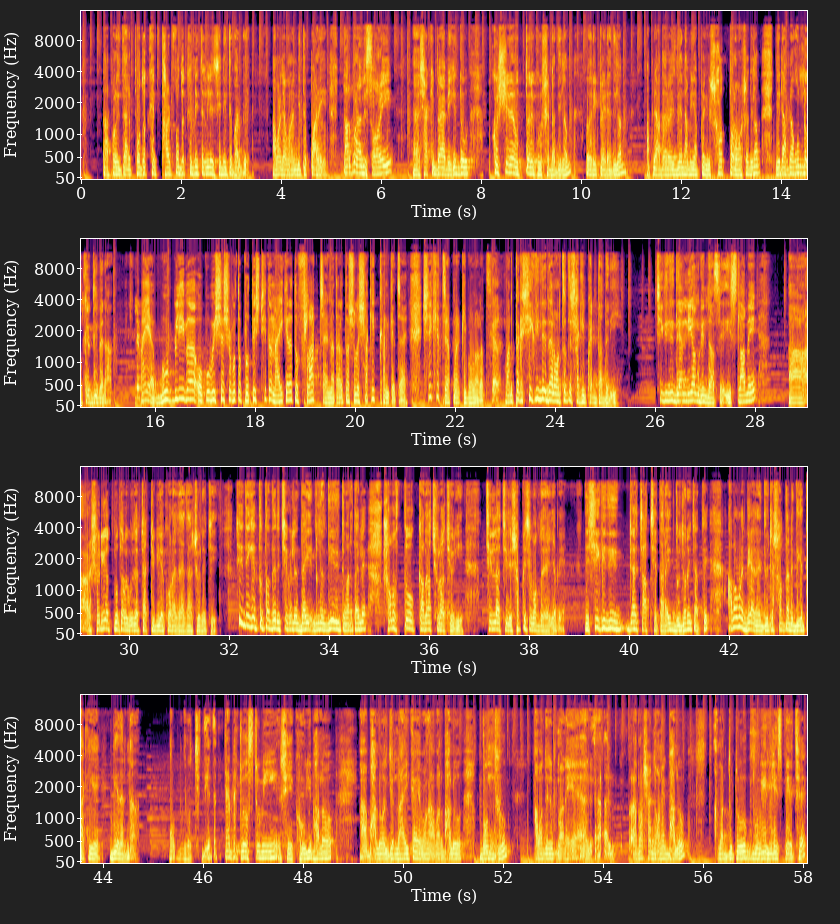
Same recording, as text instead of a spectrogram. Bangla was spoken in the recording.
তারপরে তার পদক্ষেপ থার্ড পদক্ষেপ নিতে গেলে সে নিতে পারবে। আমার যেমন নিতে পারে। তারপর আমি সরি সাকিব ভাই আমি কিন্তু কোশ্চেনের উত্তরে কোশ্চেনটা দিলাম রিপ্লাইটা দিলাম। আপনি আদারওয়াইজ দেন আমি আপনাকে সৎ পরামর্শ দিলাম যেটা আপনার অন্য কেউ দিবে না। ভাইয়া বুবলি বা অপবিশ্বাসের মতো প্রতিষ্ঠিত নায়িকারা তো ফ্ল্যাট চায় না তারা তো আসলে সাকিব খানকে চায়। সেক্ষেত্রে আপনার কি বলার আছে? মানে তাকে স্বীকৃতি দেওয়ার অর্থ তো সাকিব খান তাদেরই। স্বীকৃতি দেওয়ার নিয়ম কিন্তু আছে। ইসলামে শরীয়ত মোতাবেক বোঝা চারটি বিয়ে করা যায় যা শুনেছি। সেই দিকে তো তাদের ইচ্ছে করলে দায়ী- মানে দিয়ে দিতে পারে। তাহলে সমস্ত কাদা ছোড়াছড়ি চিল্লা চিল্লি সবকিছু বন্ধ হয়ে যাবে। স্বীকৃতি যা চাচ্ছে তারাই দুজনেই চাচ্ছে। আমার মনে দেওয়া যায় দুইটা সন্তানের দিকে তাকিয়ে দিয়ে দেন না। হচ্ছে দিয়ে দেন। ক্লোজ টু মি সে খুবই ভালো ভালো একজন নায়িকা এবং আমার ভালো বন্ধু। আমাদের মানে রসায়ন অনেক ভালো। আমার দুটো মুভি রিলিজ পেয়েছে।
